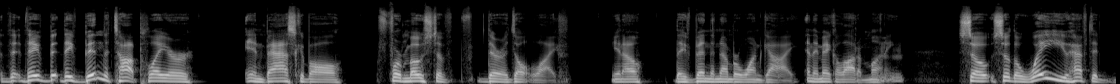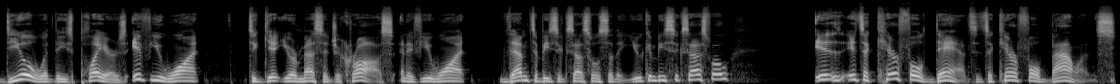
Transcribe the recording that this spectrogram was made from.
they've they've been the top player in basketball for most of their adult life. You know, they've been the number one guy, and they make a lot of money. Mm-hmm. So so the way you have to deal with these players, if you want to get your message across, and if you want them to be successful, so that you can be successful, is it's a careful dance. It's a careful balance.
